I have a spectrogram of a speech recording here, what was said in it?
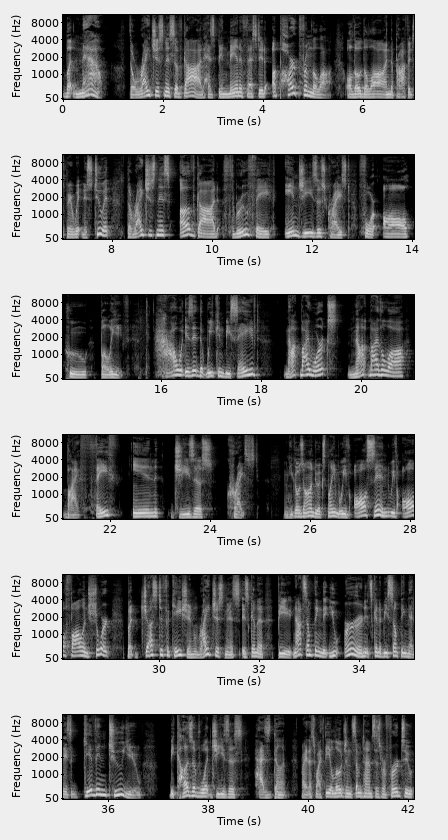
But now, the righteousness of God has been manifested apart from the law. Although the law and the prophets bear witness to it, the righteousness of God through faith in Jesus Christ for all who believe. How is it that we can be saved? Not by works, not by the law, by faith in Jesus Christ. And he goes on to explain we've all sinned, we've all fallen short, but justification, righteousness is going to be not something that you earn, it's going to be something that is given to you because of what Jesus has done, right? That's why theologians sometimes is referred to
